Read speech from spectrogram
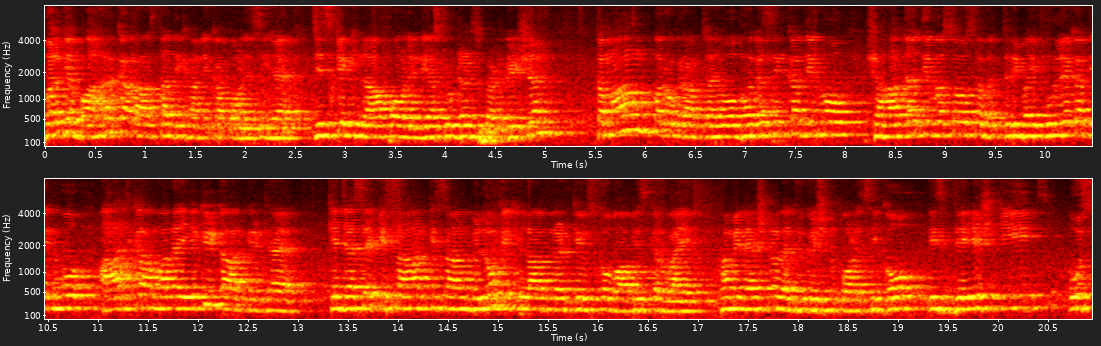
बल्कि बाहर का रास्ता दिखाने का पॉलिसी है, जिसके खिलाफ ऑल इंडिया स्टूडेंट्स फेडरेशन तमाम प्रोग्राम, चाहे वो भगत सिंह का दिन हो, शहादत दिवस हो, सावित्री बाई फूले का दिन हो, आज का हमारा एक ही टारगेट है कि जैसे किसान किसान बिलों के खिलाफ लड़के उसको वापस करवाए। हमें नेशनल एजुकेशन पॉलिसी को इस देश की उस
